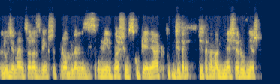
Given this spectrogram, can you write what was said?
ludzie mają coraz większy problem z umiejętnością skupienia, gdzie tak, gdzie tak na marginesie również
